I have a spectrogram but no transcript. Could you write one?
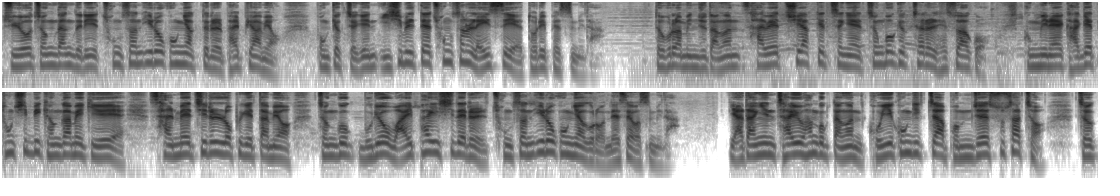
주요 정당들이 총선 1호 공약들을 발표하며 본격적인 21대 총선 레이스에 돌입했습니다. 더불어민주당은 사회 취약계층의 정보 격차를 해소하고 국민의 가계 통신비 경감에 기여해 삶의 질을 높이겠다며 전국 무료 와이파이 시대를 총선 1호 공약으로 내세웠습니다. 야당인 자유한국당은 고위공직자 범죄 수사처, 즉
